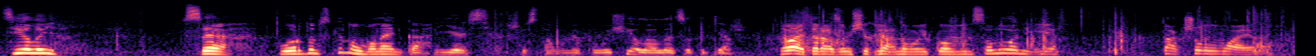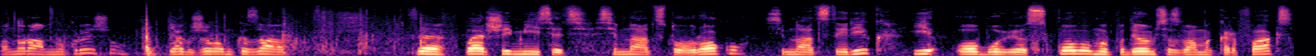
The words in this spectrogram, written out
цілий. Все фордовське, ну маленька є, щось там не вийшло, але це таке. Давайте разом ще глянемо, в якому він салоні. І... Так, що ми маємо? Панорамну кришу. Як вже вам казав, це перший місяць 17-го року, 17-й рік. І обов'язково ми подивимося з вами Carfax,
